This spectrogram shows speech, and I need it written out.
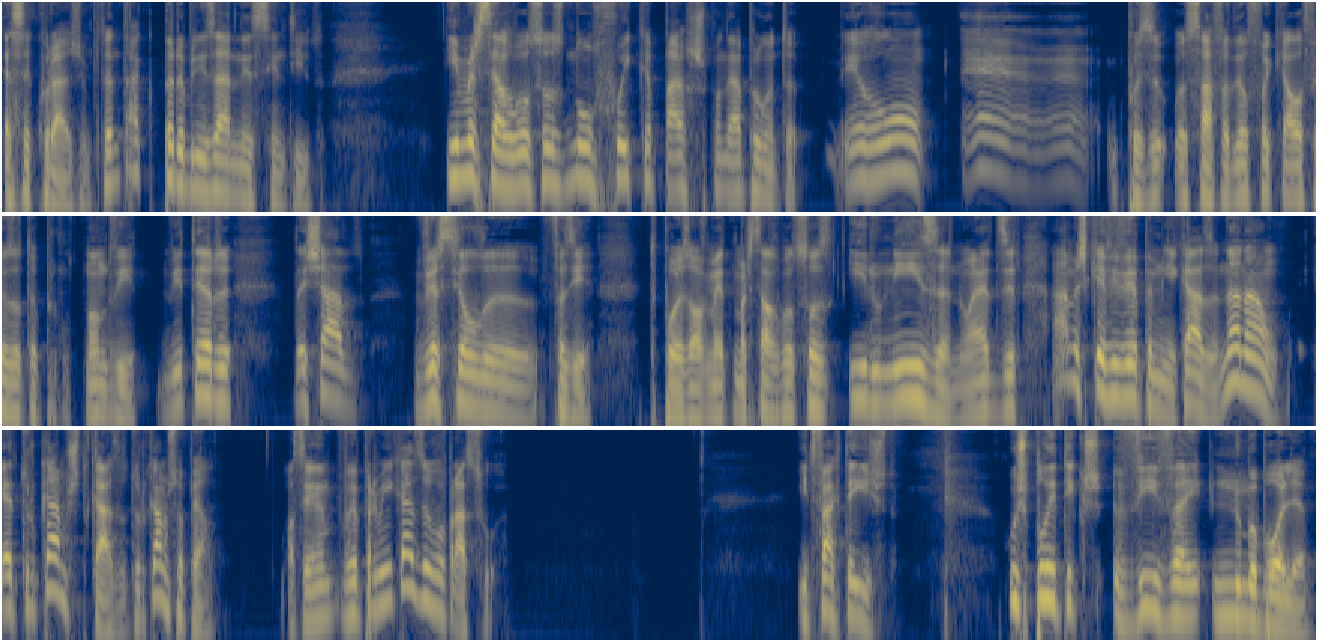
essa coragem. Portanto, há que parabenizar nesse sentido. E Marcelo Rebelo não foi capaz de responder à pergunta. Eu é, é. Depois a safa dele foi que ela fez outra pergunta. Não devia. Devia ter deixado ver se ele fazia. Depois, obviamente, Marcelo Rebelo Sousa ironiza, não é? Dizer, ah, mas quer viver para a minha casa? Não, não. É trocarmos de casa, trocarmos papel. Você vem para a minha casa, eu vou para a sua. E de facto é isto. Os políticos vivem numa bolha.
